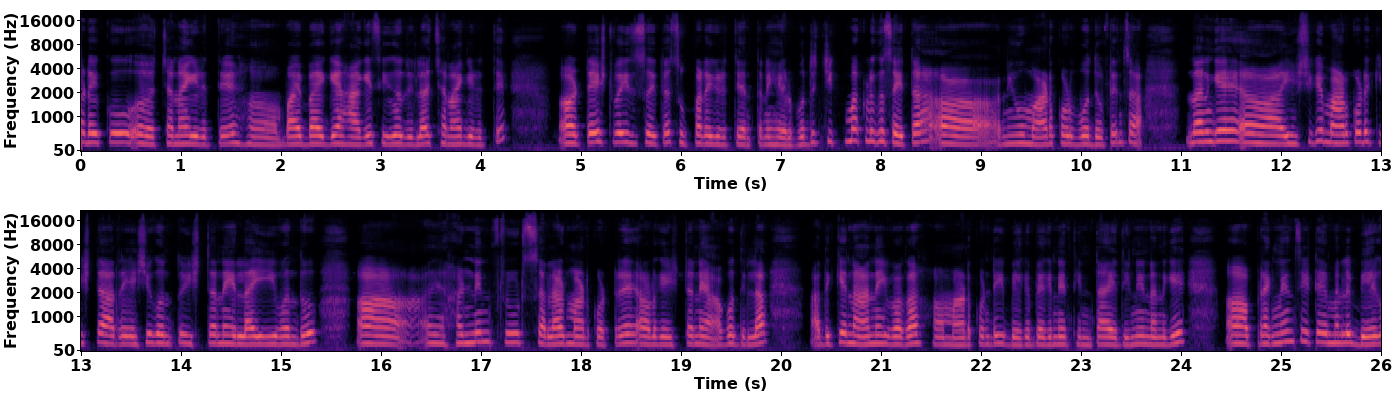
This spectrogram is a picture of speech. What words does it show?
ಕಡೆಗೂ ಚೆನ್ನಾಗಿರುತ್ತೆ. ಬಾಯ್ ಬಾಯ್ಗೆ ಹಾಗೆ ಸಿಗೋದಿಲ್ಲ. ಚೆನ್ನಾಗಿರುತ್ತೆ. ಟೇಸ್ಟ್ ವೈಸ್ ಸಹಿತ ಸೂಪರಾಗಿರುತ್ತೆ ಅಂತಲೇ ಹೇಳ್ಬೋದು. ಚಿಕ್ಕ ಮಕ್ಳಿಗೂ ಸಹಿತ ನೀವು ಮಾಡಿಕೊಡ್ಬೋದು ಫ್ರೆಂಡ್ಸ್ ನನಗೆ ಯಶಿಗೆ ಮಾಡ್ಕೊಡೋಕೆ ಇಷ್ಟ, ಆದರೆ ಯಶಿಗಂತೂ ಇಷ್ಟನೇ ಇಲ್ಲ. ಈ ಒಂದು ಹಣ್ಣಿನ ಫ್ರೂಟ್ಸ್ ಸಲಾಡ್ ಮಾಡಿಕೊಟ್ರೆ ಅವಳಿಗೆ ಇಷ್ಟನೇ ಆಗೋದಿಲ್ಲ. ಅದಕ್ಕೆ ನಾನೇ ಇವಾಗ ಮಾಡ್ಕೊಂಡು ಬೇಗ ಬೇಗನೆ ತಿಂತಾ ಇದ್ದೀನಿ. ನನಗೆ ಪ್ರೆಗ್ನೆನ್ಸಿ ಟೈಮಲ್ಲಿ ಬೇಗ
